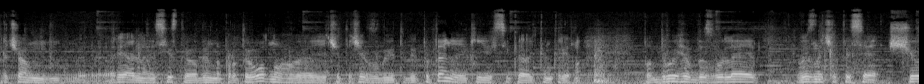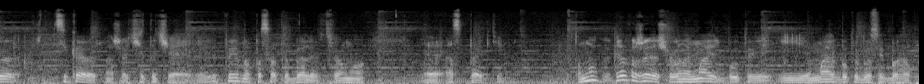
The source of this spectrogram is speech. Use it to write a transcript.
причому е, реально сісти один напроти одного, і читачі задають тобі питання, які їх цікавить конкретно. По-друге, дозволяє визначитися, що цікавить нашого читача, і відповідно писати далі в цьому е, аспекті. Тому я вважаю, що вони мають бути і має бути досить багато.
